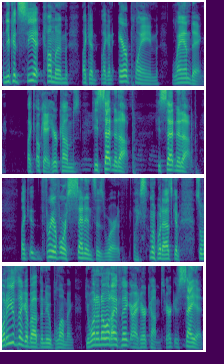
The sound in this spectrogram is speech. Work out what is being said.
And you could see it coming like a like an airplane landing. Like, okay, here comes he's setting it up. He's setting it up. Like three or four sentences worth. Like someone would ask him, "So what do you think about the new plumbing? Do you want to know what I think?" All right, here it comes. Here, just say it.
